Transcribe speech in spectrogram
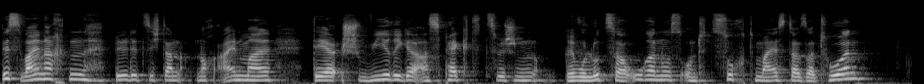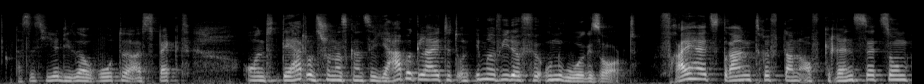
Bis Weihnachten bildet sich dann noch einmal der schwierige Aspekt zwischen Revoluzzer Uranus und Zuchtmeister Saturn. Das ist hier dieser rote Aspekt. Und der hat uns schon das ganze Jahr begleitet und immer wieder für Unruhe gesorgt. Freiheitsdrang trifft dann auf Grenzsetzung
